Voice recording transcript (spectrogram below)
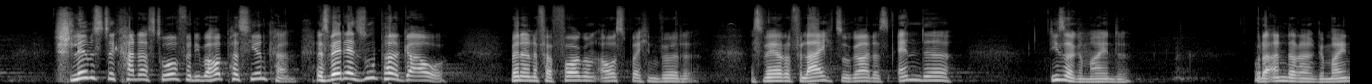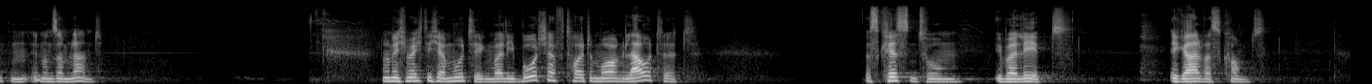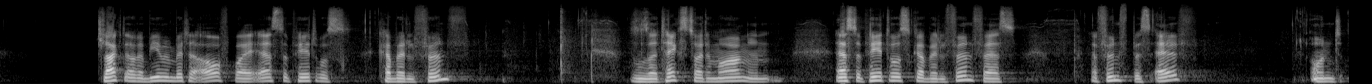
schlimmste Katastrophe, die überhaupt passieren kann. Es wäre der Super-GAU, wenn eine Verfolgung ausbrechen würde. Es wäre vielleicht sogar das Ende dieser Gemeinde oder anderer Gemeinden in unserem Land. Nun, ich möchte dich ermutigen, weil die Botschaft heute Morgen lautet, das Christentum überlebt, egal was kommt. Schlagt eure Bibeln bitte auf bei 1. Petrus Kapitel 5. Das ist unser Text heute Morgen in 1. Petrus Kapitel 5, Vers 5 bis 11. Und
